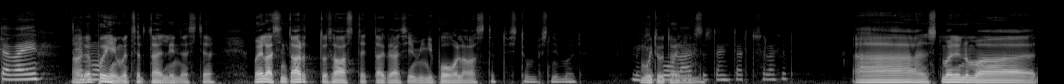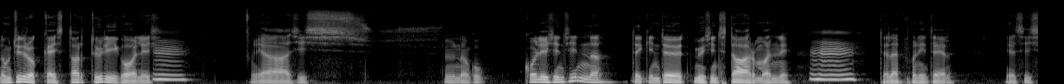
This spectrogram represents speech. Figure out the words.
davai. aga põhimõtteliselt Tallinnast jah. ma elasin Tartus aastaid tagasi, mingi pool aastat vist umbes niimoodi miks sa pool Tallinnas. aastat ainult Tartus elasid äh,. sest ma olin oma, no mu tüdruk käis Tartu Ülikoolis mm. mm.? ja siis nagu kolisin sinna, tegin tööd, müüsin Starmani Mm -hmm. telefoni teel ja siis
